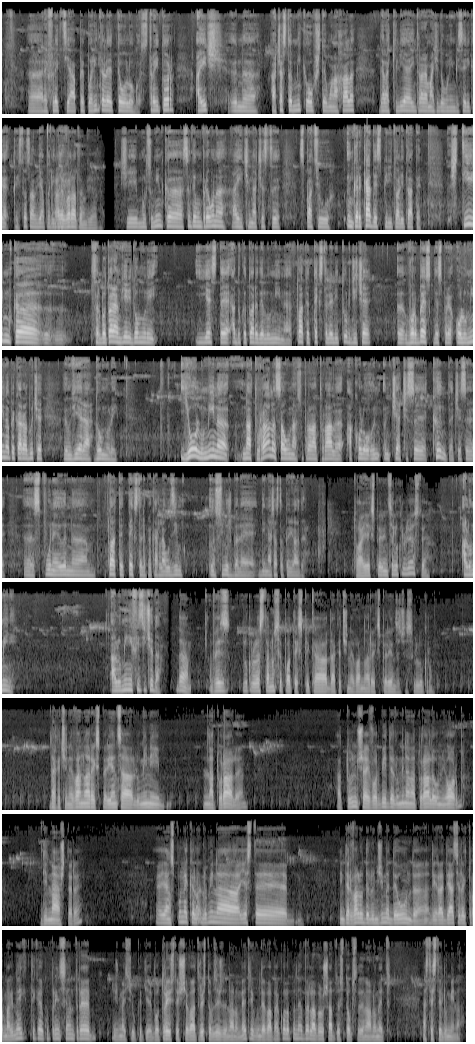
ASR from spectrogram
uh, reflexia pe Părintele Teologos, trăitor aici, în uh, această mică obște monahală de la Chilia, intrarea Maicii Domnului în biserică. Hristos a înviat, Părinte. Adevărat a înviat. Și mulțumim că suntem împreună aici, în acest spațiu încărcat de spiritualitate. Știm că sărbătoarea Învierii Domnului este aducătoare de lumină. Toate textele liturgice vorbesc despre o lumină pe care o aduce învierea Domnului. E o lumină naturală sau una supranaturală acolo în, în ceea ce se cântă, ce se uh, spune în uh, toate textele pe care le auzim în slujbele din această perioadă? Tu ai experiență lucrurile astea? A luminii. A luminii fizice, da. Da, vezi, lucrul ăsta nu se poate explica dacă cineva nu are experiență acestui lucru. Dacă cineva nu are experiența luminii naturale, atunci ai vorbit de lumina naturală unui orb din naștere, i-am spune că lumina este intervalul de lungime de undă din radiație electromagnetică cuprinsă între, nici mai știu cât e, vreo 300 și ceva, 380 de nanometri, undeva pe acolo, până la vreo 700-800 de nanometri. Asta este lumina.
